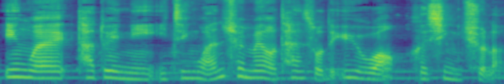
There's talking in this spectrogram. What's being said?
因为他对你已经完全没有探索的欲望和兴趣了。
